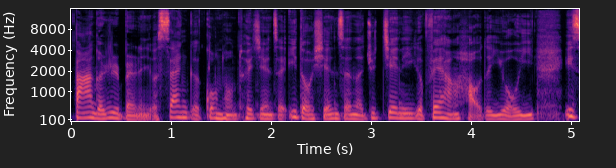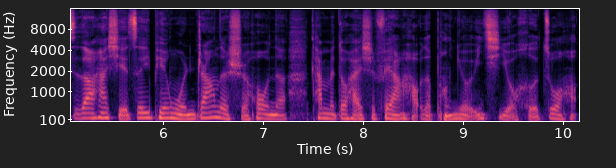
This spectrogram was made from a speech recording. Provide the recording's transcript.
八个日本人有三个共同推荐者，一斗先生呢就建立一个非常好的友谊，一直到他写这一篇文章的时候呢，他们都还是非常好的朋友，一起有合作哈。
